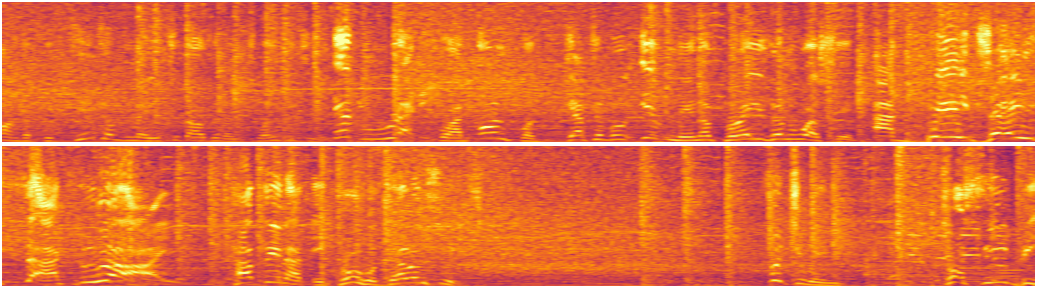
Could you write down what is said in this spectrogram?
on the 15th of May 2022. For an unforgettable evening of praise and worship at BJ Sax Live, happening at Eko Hotel and Suites. Featuring Tosi B,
